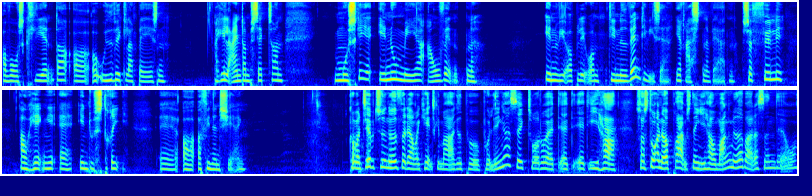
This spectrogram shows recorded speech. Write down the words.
og vores klienter og, og udviklerbasen og hele ejendomssektoren måske er endnu mere afventende, end vi oplever, de nødvendigvis er i resten af verden. Selvfølgelig afhængig af industri øh, og, og finansiering. Kommer det til at betyde noget for det amerikanske marked på, på længere sigt, tror du, at, at, at I har så stor en opbremsning? I har jo mange medarbejdere siden derovre.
